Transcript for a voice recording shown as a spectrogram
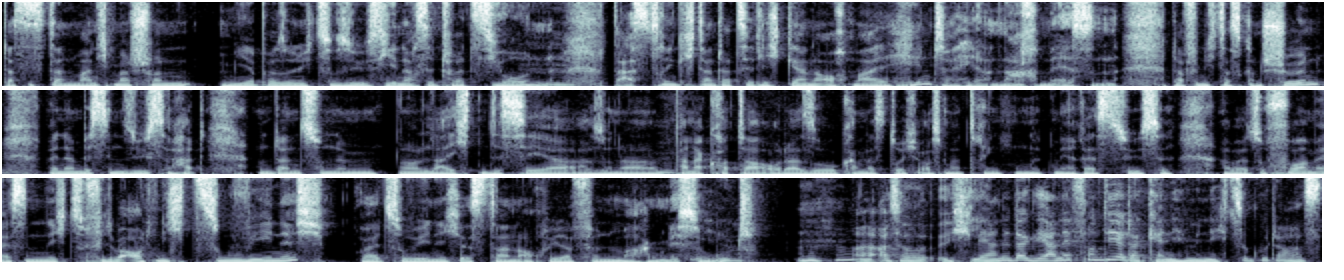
das ist dann manchmal schon mir persönlich zu süß, je nach Situation. Mhm. Das trinke ich dann tatsächlich gerne auch mal hinterher, nach dem Essen. Da finde ich das ganz schön, wenn er ein bisschen Süße hat und dann zu einem ne, leichten Dessert, also einer mhm. Panna Cotta oder so, kann das durchaus mal trinken mit mehr Restsüße. Aber so vorm Essen nicht zu viel, aber auch nicht zu wenig, weil zu wenig ist dann auch wieder für den Magen nicht so ja. gut. Mhm. Also ich lerne da gerne von dir, da kenne ich mich nicht so gut aus.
